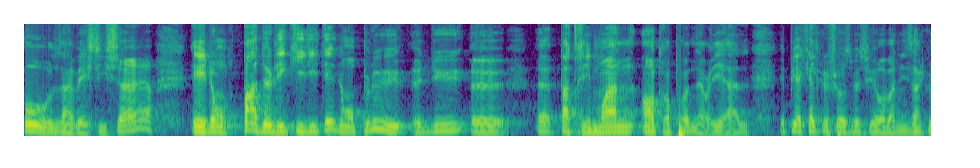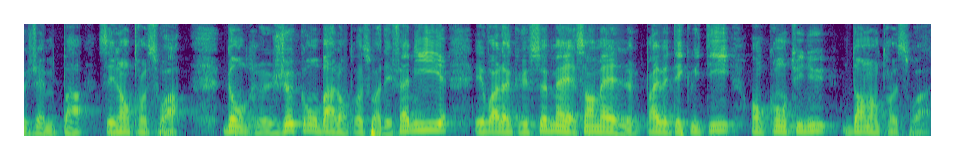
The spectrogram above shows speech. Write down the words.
aux investisseurs, et donc pas de liquidité non plus du euh, euh, patrimoine entrepreneurial. Et puis il y a quelque chose, monsieur Romanizin, que j'aime pas, c'est l'entre-soi. Donc je combats l'entre-soi des familles, et voilà que s'en mêle private equity, on continue dans l'entre-soi.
